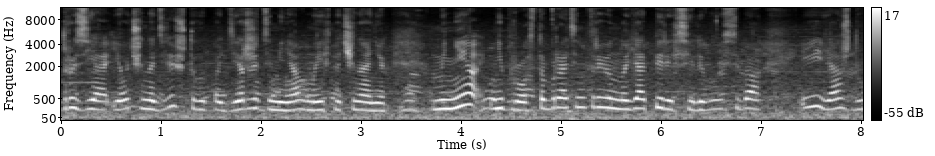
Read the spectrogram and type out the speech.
Друзья, я очень надеюсь, что вы поддержите меня в моих начинаниях. Мне не просто брать интервью, но я пересиливаю себя, и я жду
